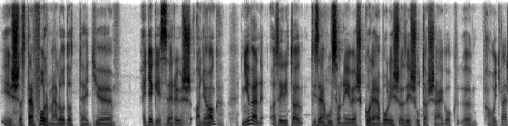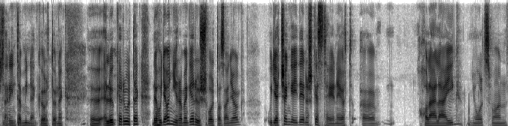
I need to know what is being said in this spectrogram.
És aztán formálódott egy egy egész erős anyag. Nyilván azért itt a 10-20 éves korából is azért sutaságok, ahogy Persze. szerintem minden költőnek előkerültek, de hogy annyira meg erős volt az anyag, ugye Csengei Dénes Keszthelyen élt haláláig, uh-huh. 84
